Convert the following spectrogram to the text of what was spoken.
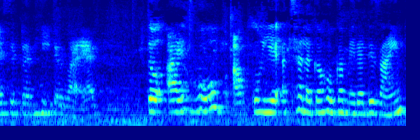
ऐसे टन ही करवाया है। तो आई होप आपको ये अच्छा लगा होगा मेरा डिज़ाइन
